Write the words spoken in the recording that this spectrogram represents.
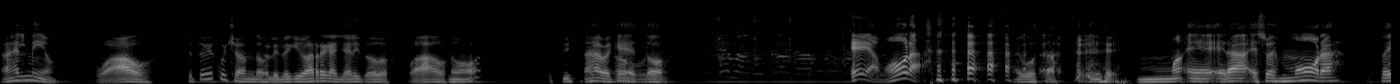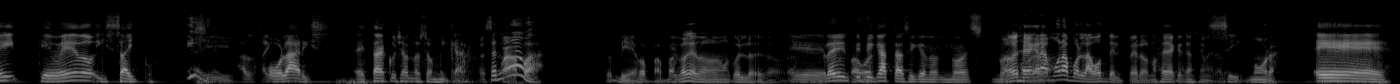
Ah, es el mío. Wow. Yo estoy escuchando. Lo lindo que iba a regañar y todo. Wow. No. Estoy Déjame ver qué es esto. ¡Eh, Amora! Me gusta. eh, era, eso es Mora, Fate, Quevedo y Psycho. Y- Habla, Psycho. Polaris. Estaba escuchando eso en mi carro. ¿Esa es Wow. nueva? Eso es viejo, ¿Y papá. por qué no, no me acuerdo de eso ahora? Eh, Lo por identificaste, así que no, no es. no, es sabía que era nueva. Mora por la voz de él, pero no sabía qué canción era. Sí, Mora. Eh,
